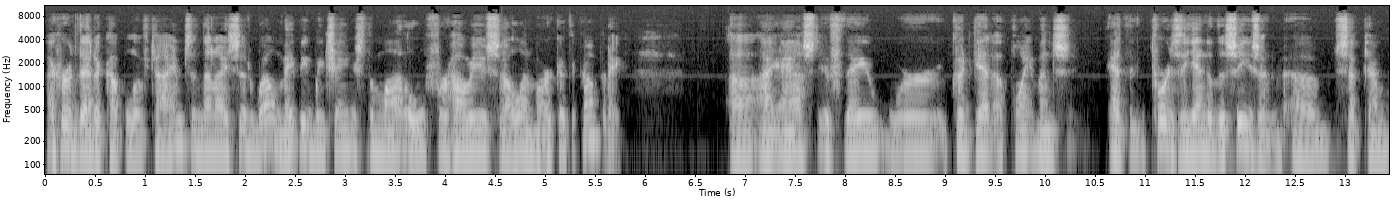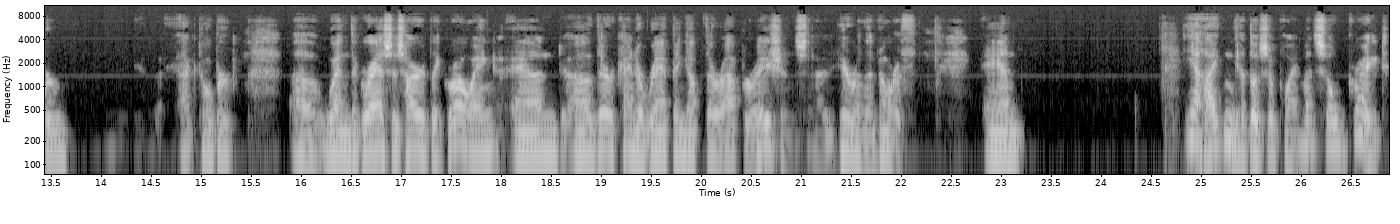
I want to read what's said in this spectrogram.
I heard that a couple of times, and then I said, well, maybe we change the model for how you sell and market the company. Uh, I asked if they were could get appointments at the, towards the end of the season, uh, September, October, uh, when the grass is hardly growing and uh, they're kind of wrapping up their operations uh, here in the north. And yeah, I can get those appointments. So great.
